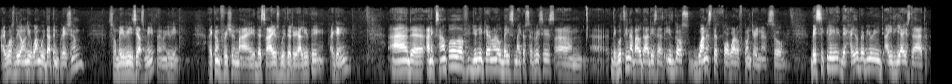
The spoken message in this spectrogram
I was the only one with that impression. So maybe it's just me, maybe I can confuse my desires with the reality again. And uh, an example of unikernel-based microservices, um, uh, the good thing about that is that it goes one step forward of containers. So basically, the high overview idea is that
